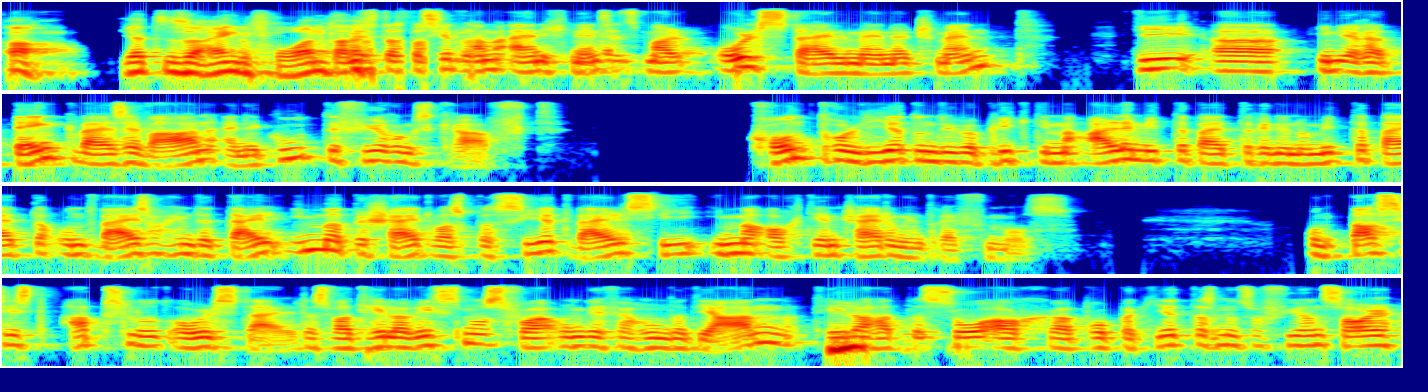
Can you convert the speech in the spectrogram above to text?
Oh, jetzt ist er eingefroren. Dann ist das passiert. Wir haben ein, ich nenne es jetzt mal Old-Style-Management, die äh, in ihrer Denkweise waren, eine gute Führungskraft kontrolliert und überblickt immer alle Mitarbeiterinnen und Mitarbeiter und weiß auch im Detail immer Bescheid, was passiert, weil sie immer auch die Entscheidungen treffen muss. Und das ist absolut Old-Style. Das war Taylorismus vor ungefähr 100 Jahren. Taylor mhm. hat das so auch äh, propagiert, dass man so führen soll.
